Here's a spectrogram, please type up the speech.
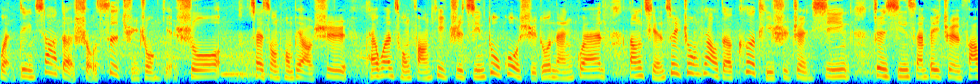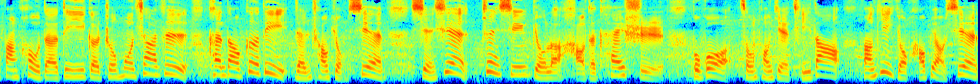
稳定下的首次群众演说。蔡总统表示，台湾从防疫至今度过许多难关，当前最重要的课题是振兴。振兴三倍券发放后的第一个周末假日，看到各地人潮涌现，显现振兴有了好的开始。不过，总统也提到，防疫有好表现，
